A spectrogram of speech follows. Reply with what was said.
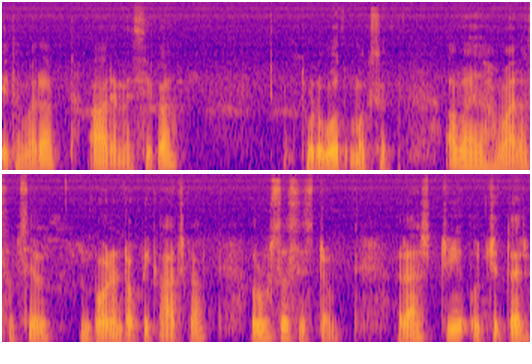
ये था हमारा आर एम एस सी का थोड़ा बहुत मकसद। अब आया हमारा सबसे इम्पोर्टेंट टॉपिक आज का रूसा सिस्टम राष्ट्रीय उच्चतर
